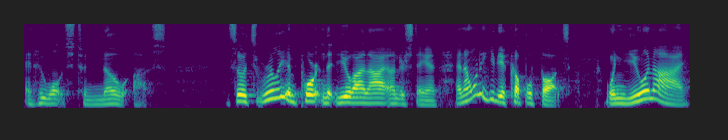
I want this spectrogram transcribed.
and who wants to know us. So it's really important that you and I understand. And I want to give you a couple thoughts. When you and I,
